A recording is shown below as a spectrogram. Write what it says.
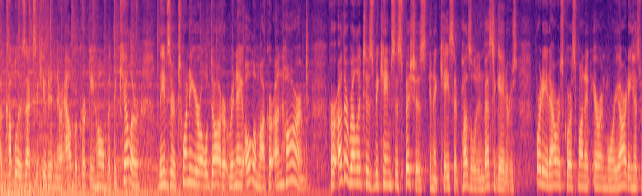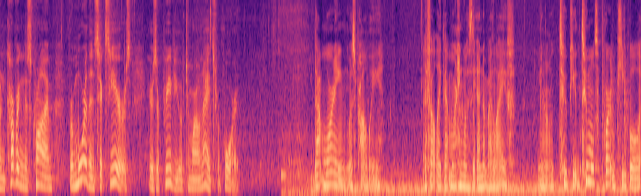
A couple is executed in their Albuquerque home, but the killer leaves her 20 year old daughter, Renee Olamacher, unharmed. Her other relatives became suspicious in a case that puzzled investigators. 48 Hours correspondent Erin Moriarty has been covering this crime for more than six years. Here's a preview of tomorrow night's report. That morning was probably, I felt like that morning was the end of my life. You know, two, two most important people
